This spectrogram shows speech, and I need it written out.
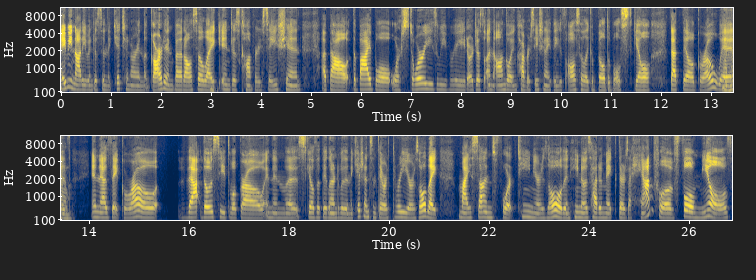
maybe not even just in the kitchen or in the garden, but also like in just conversation about the Bible or stories we read or just an ongoing conversation, I think is also like a buildable skill that they'll grow with. Mm-hmm. And as they grow, that those seeds will grow and then the skills that they learned within the kitchen since they were three years old like my son's 14 years old and he knows how to make there's a handful of full meals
